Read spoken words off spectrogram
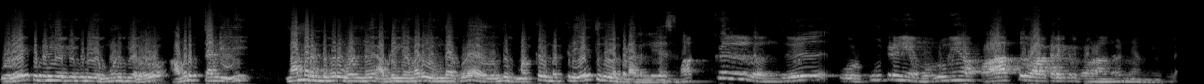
ஒரே கூட்டணியில் இருக்கக்கூடிய மூணு பேரும் அவர் தனி நம்ம ரெண்டு பேரும் ஒண்ணு அப்படிங்கிற மாதிரி இருந்தா கூட அது வந்து மக்கள் மத்தியில் ஏற்றுக்கொள்ளப்படாது இல்லையா? மக்கள் வந்து ஒரு கூட்டணியை முழுமையா பார்த்து வாக்களிக்க போறாங்கன்னு நான் நினைக்கல.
